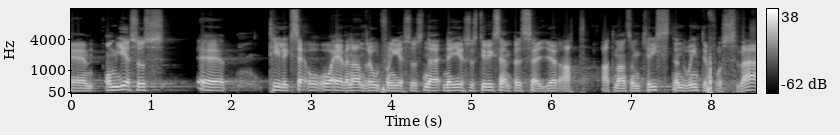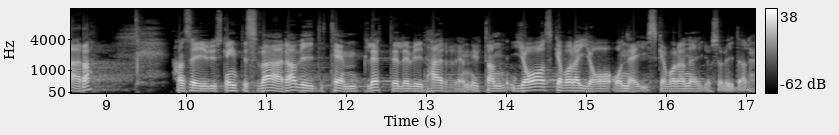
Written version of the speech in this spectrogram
Ehm, om Jesus, eh, till och, och även andra ord från Jesus, när Jesus till exempel säger att, att man som kristen då inte får svära, han säger du ska inte svära vid templet eller vid Herren, utan ja ska vara ja och nej ska vara nej och så vidare.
